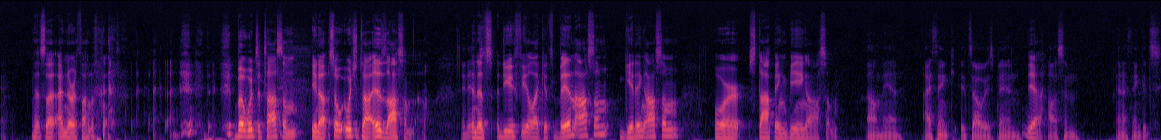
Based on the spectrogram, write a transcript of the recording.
that's not, I've never thought of that. but Wichita, some you know, so Wichita is awesome though, It is. and it's. Do you feel like it's been awesome, getting awesome, or stopping being awesome? oh man, I think it's always been Yeah, awesome, and I think it's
